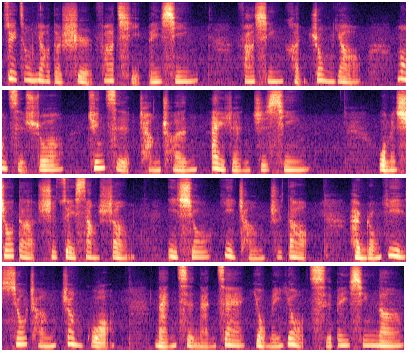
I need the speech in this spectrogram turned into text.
最重要的是发起悲心，发心很重要。孟子说：“君子常存爱人之心。”我们修的是最上圣、一修一成之道，很容易修成正果。男子难在有没有慈悲心呢？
